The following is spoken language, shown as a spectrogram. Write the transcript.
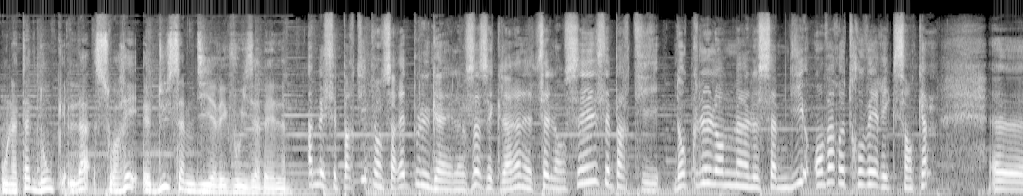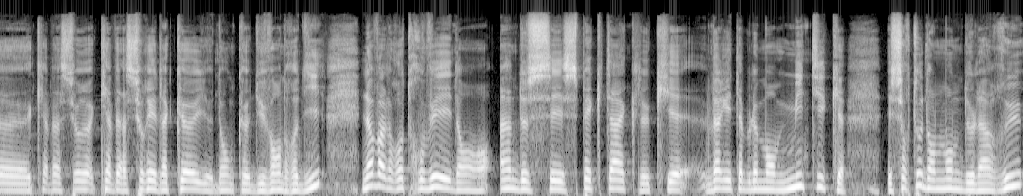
On attaque donc la soirée du samedi avec vous Isabelle. Ah mais c'est parti puis on s'arrête plus Gaël. Ça c'est clair, c'est lancé, c'est parti. Donc le lendemain, le samedi, on va retrouver Eric Sanka euh, qui, avait assuré, qui avait assuré l'accueil donc du vendredi. Là on va le retrouver dans un de ses spectacles qui est véritablement mythique et surtout dans le monde de la rue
